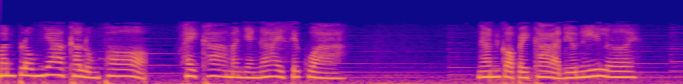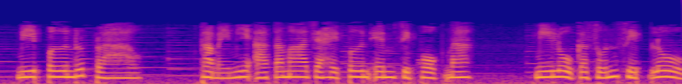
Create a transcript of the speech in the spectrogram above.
มันปรงยากค่ะหลวงพ่อ ให้ฆ่ามันยังง่ายเสียกว่า งั้นก็ไปฆ่าเดี๋ยวนี้เลย มีปืนหรือเปล่า ถ้าไม่มีอาตมาจะให้ปืนเอ็มสิบหกนะ มีลูกกระสุนสิบลูก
